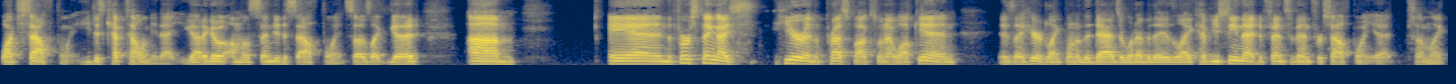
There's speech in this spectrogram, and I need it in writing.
watch South Point. He just kept telling me that you got to go. I'm going to send you to South Point. So I was like, good. Um, And the first thing I hear in the press box when I walk in is I hear like one of the dads or whatever, they are like, Have you seen that defensive end for South Point yet? So I'm like,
